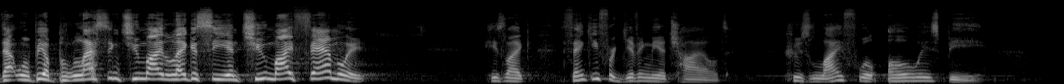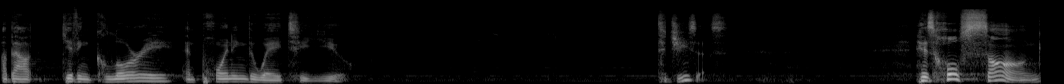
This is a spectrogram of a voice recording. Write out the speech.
that will be a blessing to my legacy and to my family. He's like, thank you for giving me a child whose life will always be about giving glory and pointing the way to you, to Jesus. His whole song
